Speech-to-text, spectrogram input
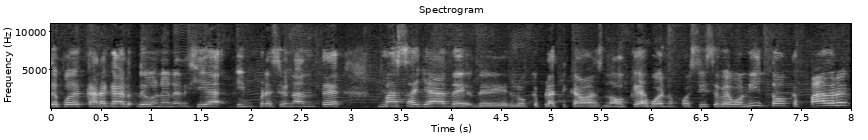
te puede cargar de una energía impresionante, más allá de, de, lo que platicabas, ¿no? Que bueno, pues sí, se ve bonito, qué padre,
